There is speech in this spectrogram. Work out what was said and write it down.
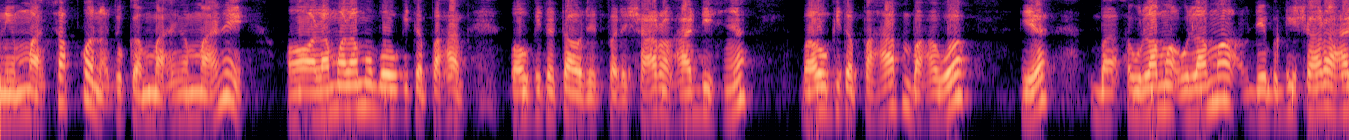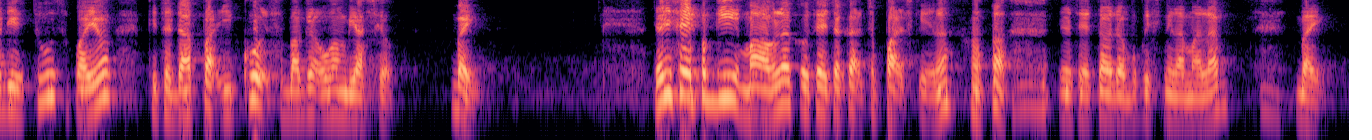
ni emas siapa nak tukar emas dengan emas ni oh lama-lama baru kita faham baru kita tahu daripada syarah hadisnya baru kita faham bahawa ya ulama-ulama dia bagi syarah hadis tu supaya kita dapat ikut sebagai orang biasa baik jadi saya pergi maaflah kalau saya cakap cepat sikit lah. saya tahu dah pukul 9 malam baik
